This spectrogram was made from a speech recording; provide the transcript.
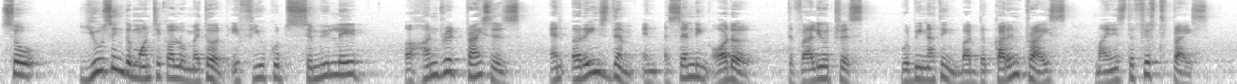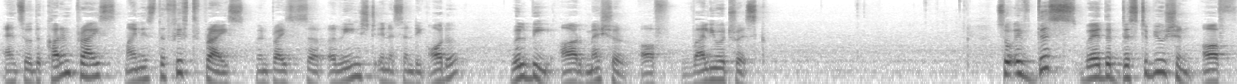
So using the Monte Carlo method, if you could simulate a hundred prices and arrange them in ascending order, the value at risk would be nothing but the current price minus the fifth price and so the current price minus the fifth price when prices are arranged in ascending order will be our measure of value at risk. So if this were the distribution of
